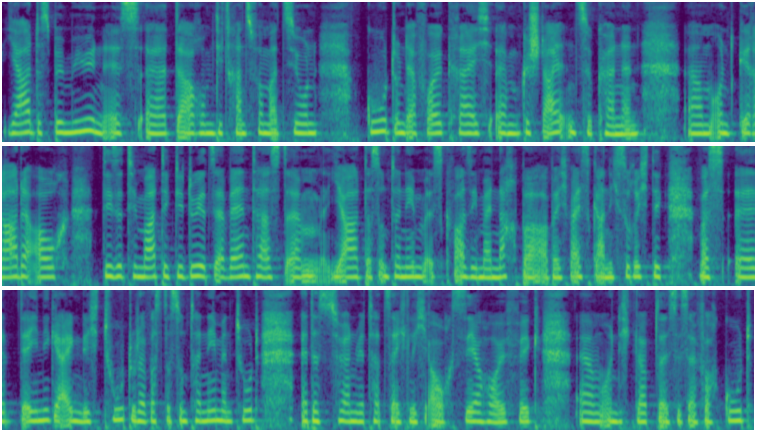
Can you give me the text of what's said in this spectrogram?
ja das Bemühen ist, äh, darum die Transformation gut und erfolgreich ähm, gestalten zu können. Ähm, und gerade auch diese Thematik, die du jetzt erwähnt hast, ähm, ja, das Unternehmen ist quasi mein Nachbar, aber ich weiß gar nicht so richtig, was äh, derjenige eigentlich tut oder was das Unternehmen tut. Äh, das hören wir tatsächlich auch sehr häufig. Ähm, und ich glaube, da ist es einfach gut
